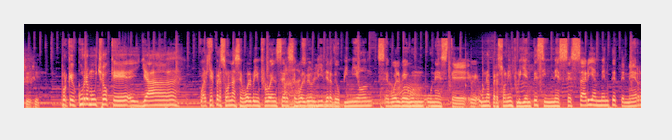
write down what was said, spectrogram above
sí, sí. Porque ocurre mucho que ya cualquier persona se vuelve influencer, se ah, vuelve un líder de opinión, se vuelve un, un, este, una persona influyente sin necesariamente tener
